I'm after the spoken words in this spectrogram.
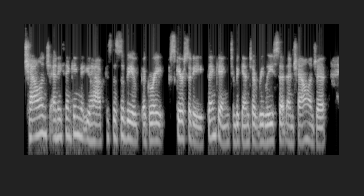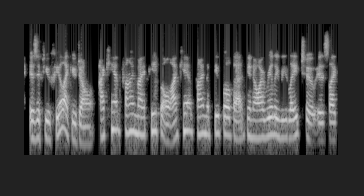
challenge any thinking that you have because this would be a, a, great scarcity thinking to begin to release it and challenge it is if you feel like you don't i can't find my people. I can't find the people that you know i really relate to is like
